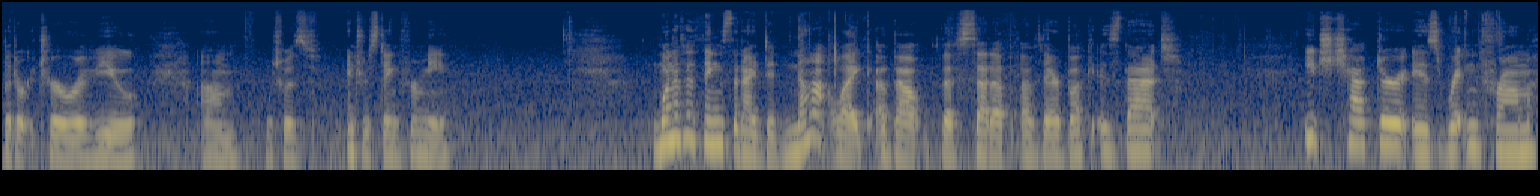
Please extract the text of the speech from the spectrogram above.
literature review, um, which was interesting for me. One of the things that I did not like about the setup of their book is that each chapter is written from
